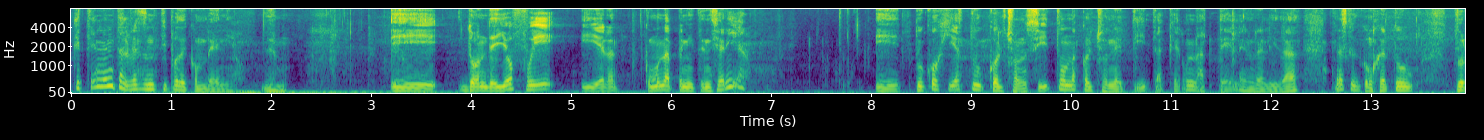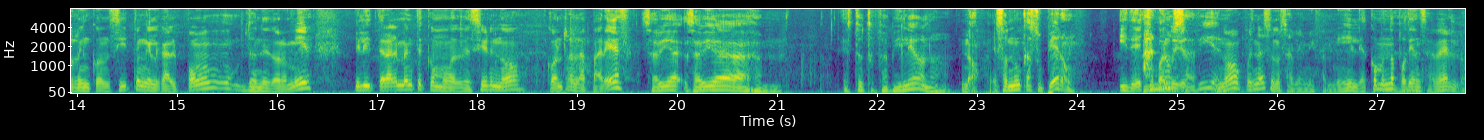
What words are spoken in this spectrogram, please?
que tienen tal vez un tipo de convenio. Y donde yo fui y era como una penitenciaría. Y tú cogías tu colchoncito, una colchonetita, que era una tela en realidad. Tienes que coger tu, tu rinconcito en el galpón donde dormir y literalmente como decir no contra la pared. ¿Sabía, sabía um, esto tu familia o no? No, eso nunca supieron. Y de hecho Ah, no cuando yo- sabían. No, pues no, eso no sabía mi familia. ¿Cómo no podían saberlo?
